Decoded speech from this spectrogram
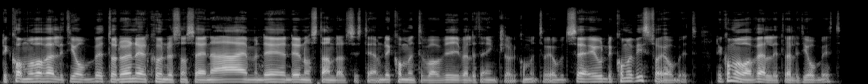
Det kommer vara väldigt jobbigt och då är det en del kunder som säger nej men det, det är nog standardsystem, det kommer inte vara vi väldigt enkla och det kommer inte vara jobbigt. Så jo det kommer visst vara jobbigt. Det kommer vara väldigt, väldigt jobbigt.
